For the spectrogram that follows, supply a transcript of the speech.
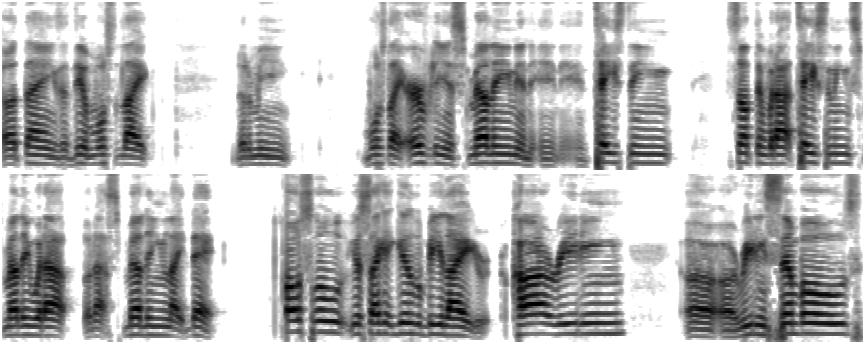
uh, things and deal mostly like, you know what I mean, most like earthly and smelling and, and, and tasting something without tasting, smelling without without smelling like that. Also, your psychic gifts would be like card reading, uh, uh, reading symbols,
